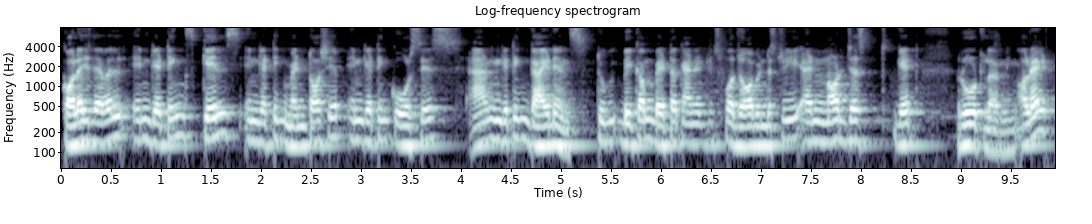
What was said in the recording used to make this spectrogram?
college level in getting skills, in getting mentorship, in getting courses and in getting guidance to become better candidates for job industry and not just get rote learning. All right.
